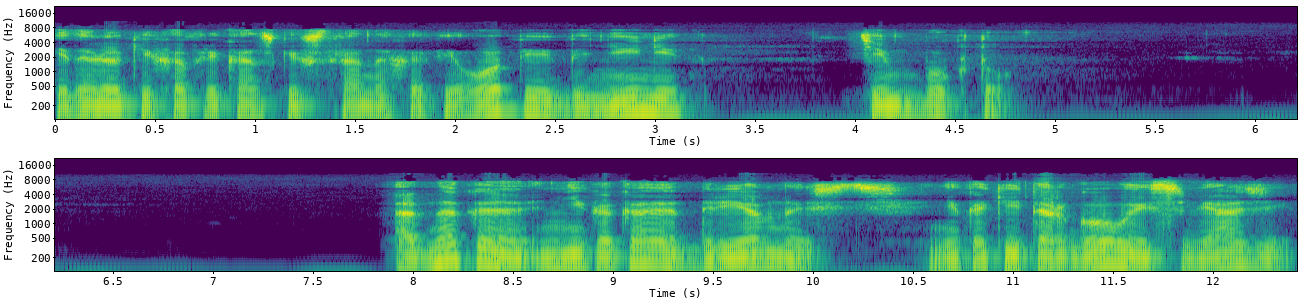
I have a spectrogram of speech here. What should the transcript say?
и далеких африканских странах Эфиопии, Бенине, Тимбукту. Однако никакая древность, никакие торговые связи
